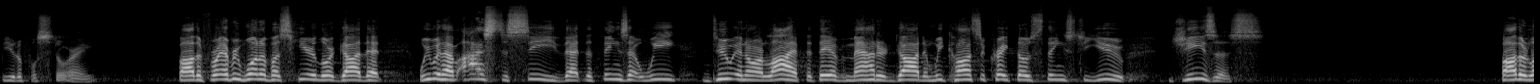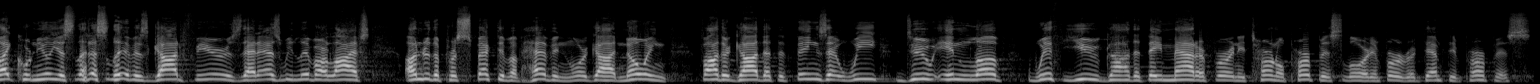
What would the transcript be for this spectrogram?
beautiful story. Father, for every one of us here, Lord God, that we would have eyes to see that the things that we do in our life, that they have mattered, God, and we consecrate those things to you, Jesus. Father, like Cornelius, let us live as God fears, that as we live our lives under the perspective of heaven, Lord God, knowing, Father God, that the things that we do in love with you, God, that they matter for an eternal purpose, Lord, and for a redemptive purpose.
